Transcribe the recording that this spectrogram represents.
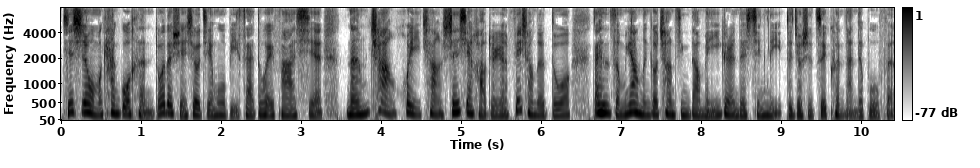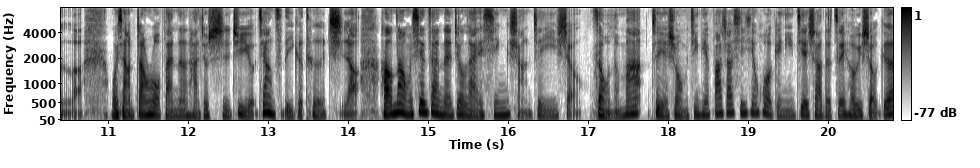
其实我们看过很多的选秀节目比赛，都会发现能唱、会唱、声线好的人非常的多，但是怎么样能够唱进到每一个人的心里，这就是最困难的部分了。我想张若凡呢，他就是具有这样子的一个特质啊。好，那我们现在呢，就来欣赏这一首《走了吗》，这也是我们今天发烧新鲜货给您介绍的最后一首歌。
